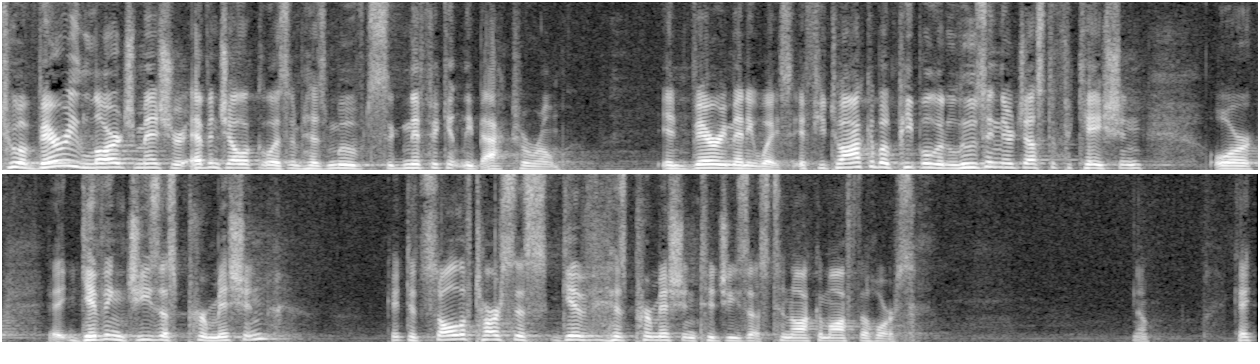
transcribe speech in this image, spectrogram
To a very large measure, evangelicalism has moved significantly back to Rome in very many ways. If you talk about people losing their justification or eh, giving Jesus permission, okay, did Saul of Tarsus give his permission to Jesus to knock him off the horse? Okay?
